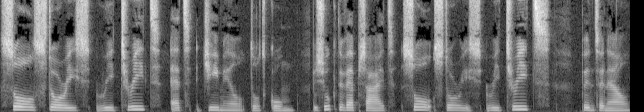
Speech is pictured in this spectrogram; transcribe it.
soulstoriesretreat@gmail.com. Bezoek de website soulstoriesretreats.nl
